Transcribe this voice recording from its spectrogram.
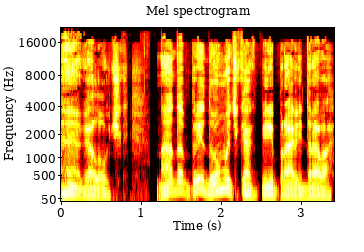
«Э, голубчик, надо придумать, как переправить дрова.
